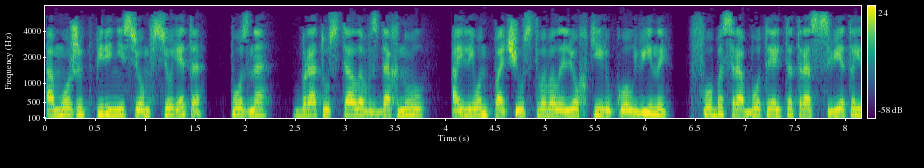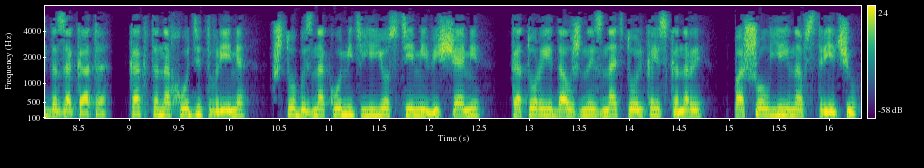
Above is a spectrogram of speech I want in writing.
А может перенесем все это? Поздно, брат устало вздохнул, а или он почувствовал легкий укол вины. Фобос работает от рассвета и до заката. Как-то находит время, чтобы знакомить ее с теми вещами, которые должны знать только Исканары. Пошел ей навстречу,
